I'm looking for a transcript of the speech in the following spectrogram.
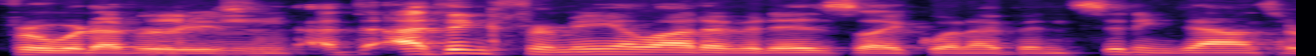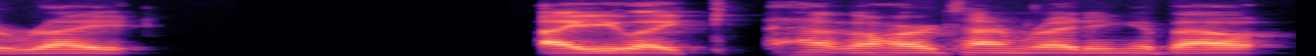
for whatever Mhm. reason. I, th- I think for me, a lot of it is like when I've been sitting down to write, I like have a hard time writing about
